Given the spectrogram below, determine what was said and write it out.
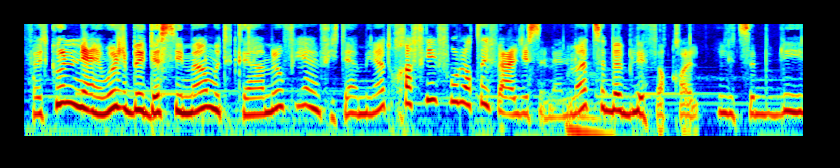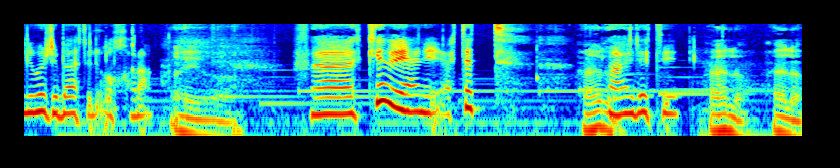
فتكون يعني وجبة دسمة متكاملة وفيها فيتامينات وخفيفة ولطيفة على الجسم يعني ما تسبب لي ثقل اللي تسبب لي الوجبات الأخرى. أيوة. فكذا يعني اعتدت حلو. عادتي حلو حلو.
